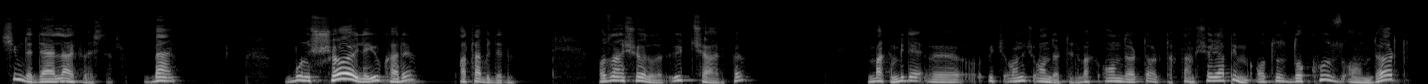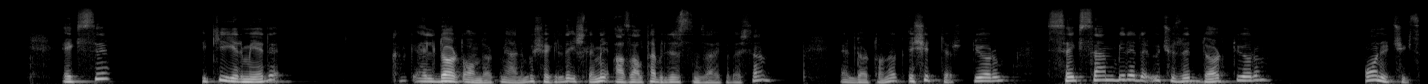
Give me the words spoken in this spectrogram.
Şimdi değerli arkadaşlar ben bunu şöyle yukarı atabilirim. O zaman şöyle olur. 3 çarpı Şimdi bakın bir de e, 3 13 14 dedim. Bak 14 ortak. Tamam şöyle yapayım mı? 39 14 eksi 2 27 40 54 14 yani bu şekilde işlemi azaltabilirsiniz arkadaşlar. 54 14 eşittir diyorum. 81'e de 3 üzeri 4 diyorum. 13x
